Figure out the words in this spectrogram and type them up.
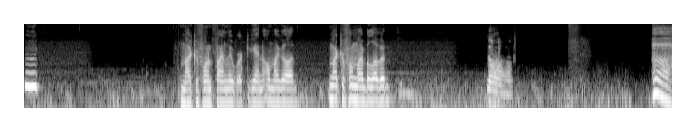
Boop. Microphone finally work again. Oh my god. Microphone, my beloved. No.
